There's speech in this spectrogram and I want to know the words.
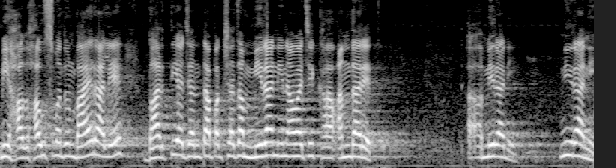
मी हाऊ हाऊसमधून बाहेर आले. भारतीय जनता पक्षाचा मिरानी नावाचे खा आमदार आहेत. मिरानी. निरानी.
